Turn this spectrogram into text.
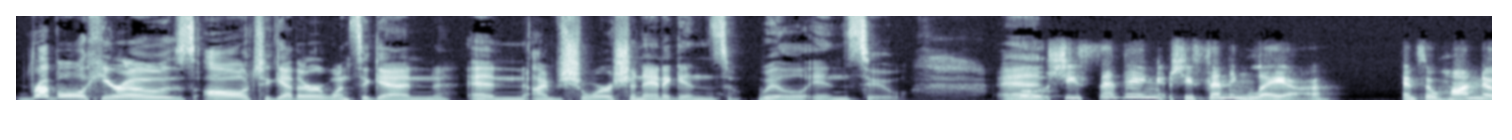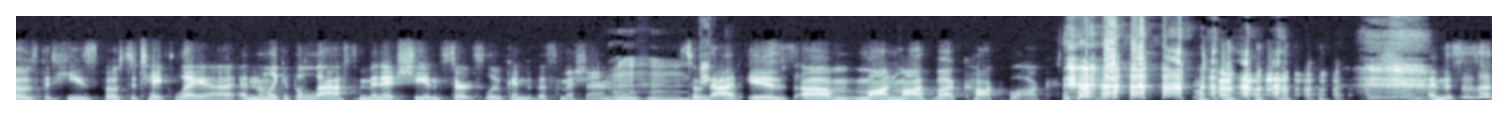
rebel heroes all together once again, and I'm sure shenanigans will ensue. And well, she's sending she's sending Leia, and so Han knows that he's supposed to take Leia, and then like at the last minute, she inserts Luke into this mission. Mhm. So Be- that is um, Mon Mothma cockblock. And this is a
